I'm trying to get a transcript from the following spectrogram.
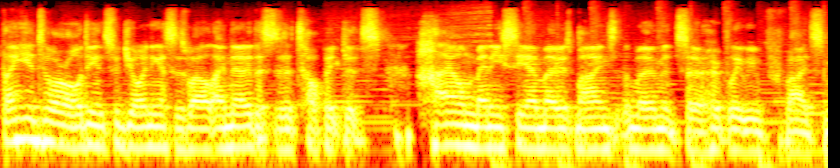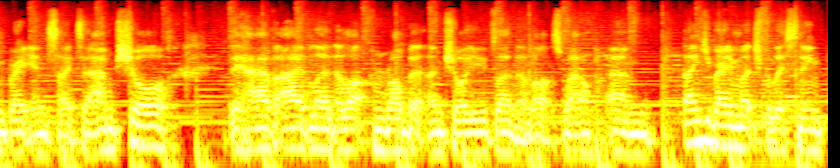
thank you to our audience for joining us as well. I know this is a topic that's high on many CMOs' minds at the moment. So hopefully we provide some great insights. I'm sure they have. I've learned a lot from Robert. I'm sure you've learned a lot as well. Um, thank you very much for listening.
